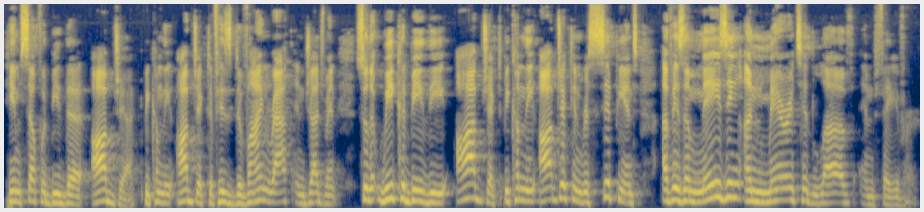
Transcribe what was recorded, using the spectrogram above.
He himself would be the object, become the object of his divine wrath and judgment so that we could be the object, become the object and recipient of his amazing unmerited love and favor.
